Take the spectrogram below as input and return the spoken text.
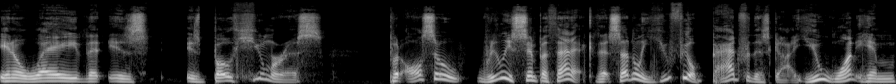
in a way that is is both humorous but also really sympathetic that suddenly you feel bad for this guy you want him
